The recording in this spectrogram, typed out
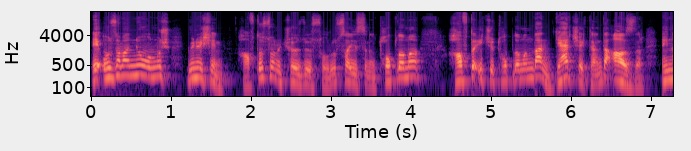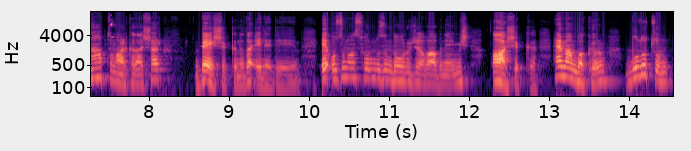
E o zaman ne olmuş? Güneş'in hafta sonu çözdüğü soru sayısının toplamı hafta içi toplamından gerçekten de azdır. E ne yaptım arkadaşlar? B şıkkını da eledim. E o zaman sorumuzun doğru cevabı neymiş? A şıkkı. Hemen bakıyorum. Bulut'un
